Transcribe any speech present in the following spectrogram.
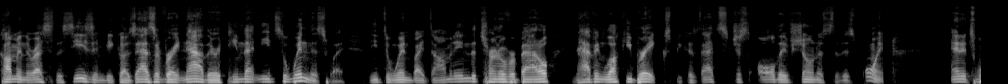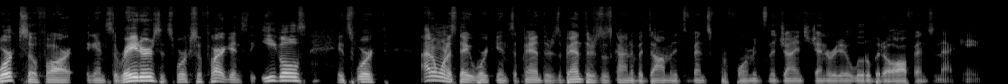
coming the rest of the season because as of right now, they're a team that needs to win this way. They need to win by dominating the turnover battle and having lucky breaks because that's just all they've shown us to this point. And it's worked so far against the Raiders. It's worked so far against the Eagles. It's worked. I don't want to say it worked against the Panthers. The Panthers was kind of a dominant defensive performance, and the Giants generated a little bit of offense in that game.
